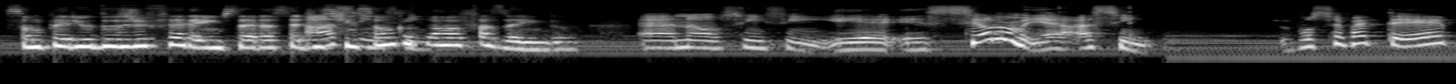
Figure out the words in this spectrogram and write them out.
São períodos diferentes. Era essa distinção ah, sim, que sim. eu estava fazendo. É, não, sim, sim. É, é, se eu não é, assim, você vai ter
